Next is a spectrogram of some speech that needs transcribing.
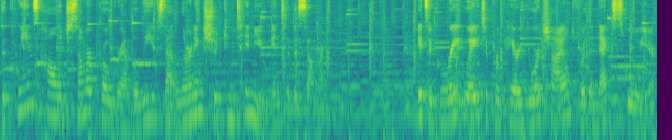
The Queens College Summer Program believes that learning should continue into the summer. It's a great way to prepare your child for the next school year.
